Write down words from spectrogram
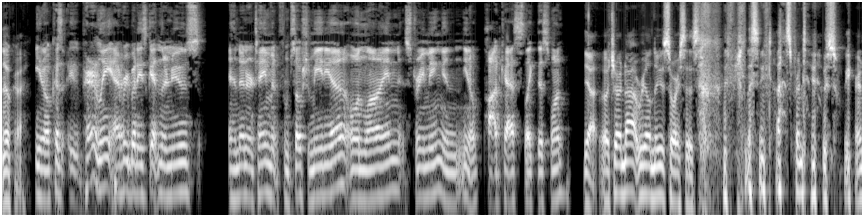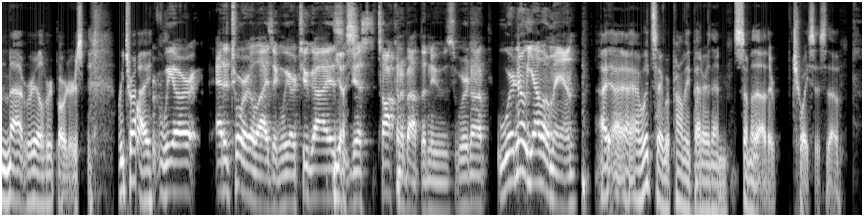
Okay. You know, because apparently everybody's getting their news and entertainment from social media, online, streaming, and you know podcasts like this one. Yeah, which are not real news sources. if you're listening to us for news, we are not real reporters. We try. We are editorializing. We are two guys Yes. just talking about the news. We're not. We're no yellow man. I, I, I would say we're probably better than some of the other choices, though.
